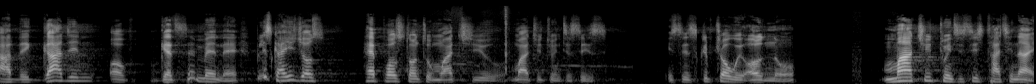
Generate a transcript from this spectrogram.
at the Garden of Gethsemane, please can you just help us turn to Matthew, Matthew 26. It's a scripture we all know. Matthew 26, 39.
